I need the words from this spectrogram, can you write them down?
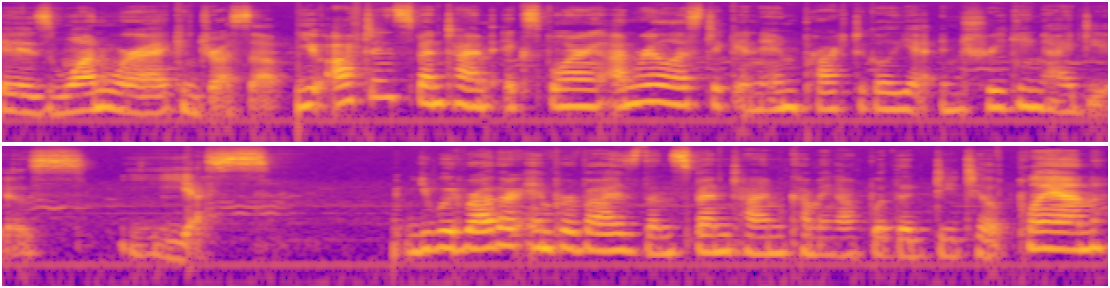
is one where I can dress up. You often spend time exploring unrealistic and impractical yet intriguing ideas. Yes. You would rather improvise than spend time coming up with a detailed plan.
